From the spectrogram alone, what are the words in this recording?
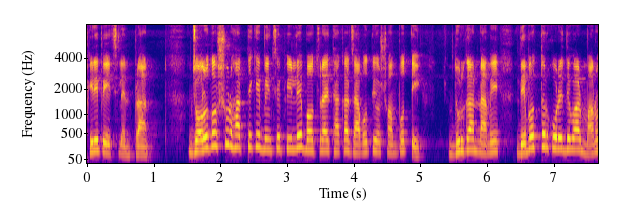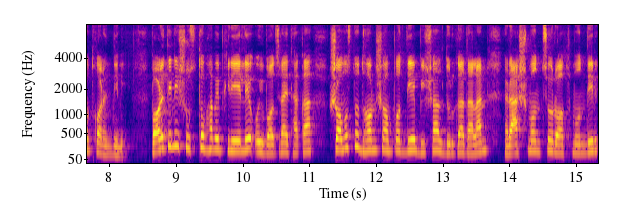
ফিরে পেয়েছিলেন প্রাণ। জলদস্যুর হাত থেকে বেঁচে ফিরলে বজরায় থাকা যাবতীয় সম্পত্তি দুর্গার নামে দেবোত্তর করে দেওয়ার মানত করেন তিনি। পরে তিনি সুস্থভাবে ফিরে এলে ওই বজরায় থাকা সমস্ত ধন সম্পদ দিয়ে বিশাল দুর্গা দালান, রাসমঞ্চ, রথ মন্দির,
